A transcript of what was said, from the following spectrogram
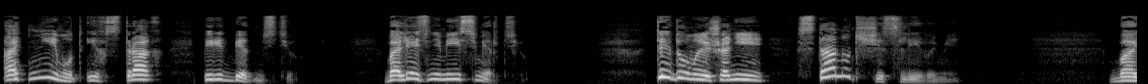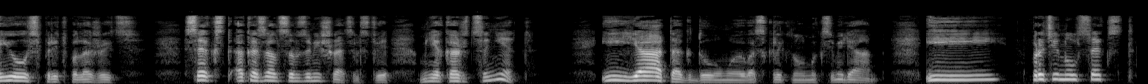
отнимут их страх перед бедностью, болезнями и смертью. Ты думаешь, они станут счастливыми? Боюсь предположить. Секст оказался в замешательстве. Мне кажется, нет. И я так думаю, — воскликнул Максимилиан. И, — протянул Секст,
